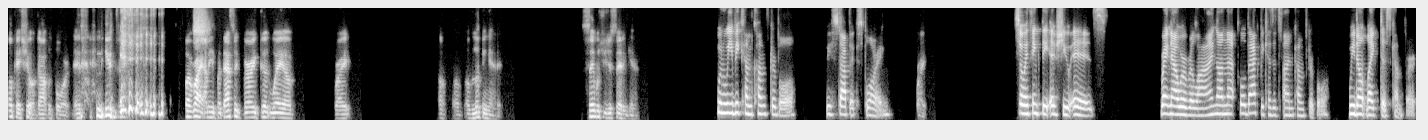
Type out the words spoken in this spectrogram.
Okay, sure, God was bored and needed to. but right, I mean, but that's a very good way of, right, of, of, of looking at it. Say what you just said again. When we become comfortable, we stop exploring. Right. So I think the issue is right now we're relying on that pullback because it's uncomfortable. We don't like discomfort.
